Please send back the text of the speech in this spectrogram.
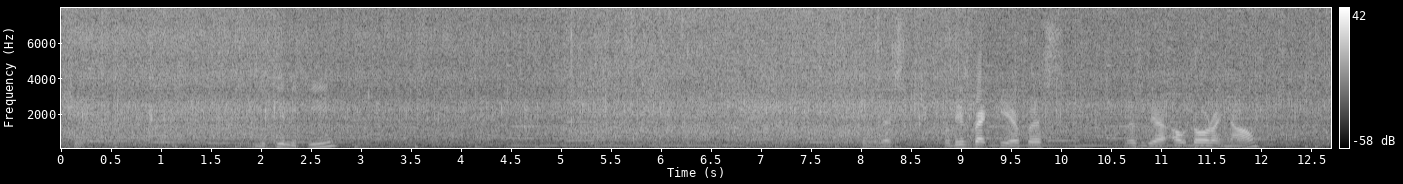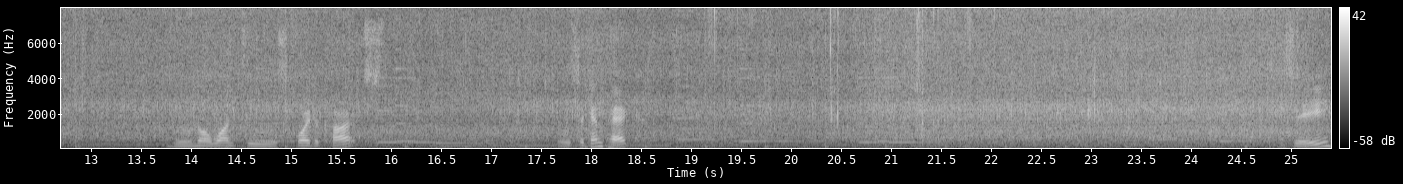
okay. Licky licky. Okay, let's put this back here first. Because we are outdoor right now. we Do not want to spoil the cards. Second pack. A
